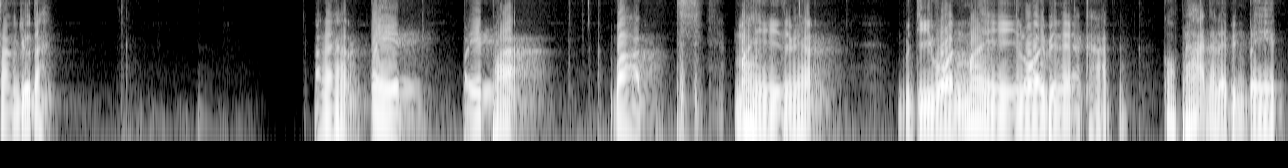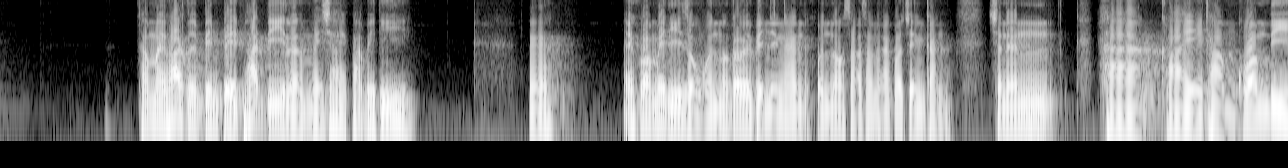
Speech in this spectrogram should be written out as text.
สังยุตอะอะไรฮะเปรตเปรตพระบาทไหมใช่ไหมฮะมันจีวรไหมลอยไปในอากาศ ก็พระนั่นแหละเป็นเปรตทำไมพระถึงเป็นเปรตพระดีเหรอไม่ใช่พระไม่ดีนะ ไอ้ความไม่ดีส่งผลมันก็ไปเป็นอย่างนั้น คนนอกศาสนาก็เช่นกัน ฉะนั้นหากใครทำความดี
